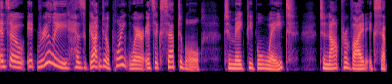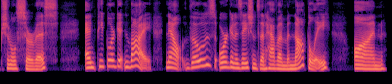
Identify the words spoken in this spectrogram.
And so it really has gotten to a point where it's acceptable to make people wait, to not provide exceptional service, and people are getting by. Now, those organizations that have a monopoly on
